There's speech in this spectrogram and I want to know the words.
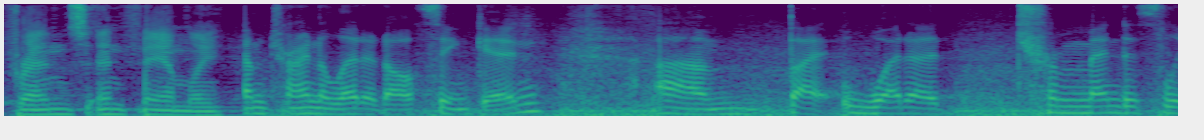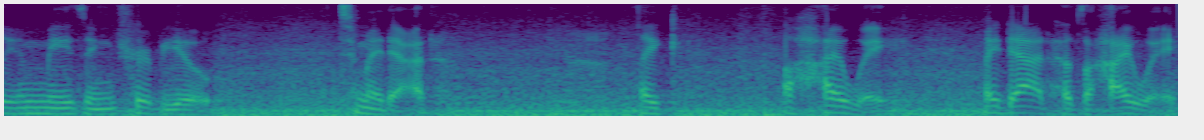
friends, and family. I'm trying to let it all sink in. Um, but what a tremendously amazing tribute to my dad. Like a highway. My dad has a highway.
